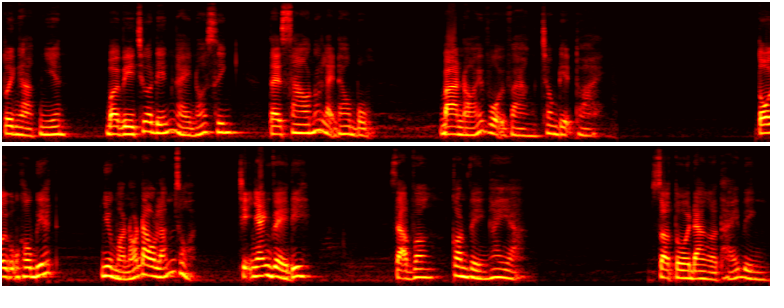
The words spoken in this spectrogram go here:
Tôi ngạc nhiên, bởi vì chưa đến ngày nó sinh, tại sao nó lại đau bụng? Bà nói vội vàng trong điện thoại. Tôi cũng không biết, nhưng mà nó đau lắm rồi. Chị nhanh về đi. Dạ vâng, con về ngay ạ. Do tôi đang ở Thái Bình,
